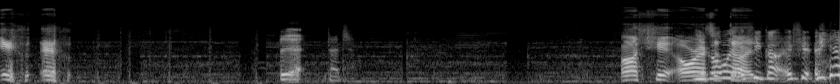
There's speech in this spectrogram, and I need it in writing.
Eh, eh. Yeah, dead. Oh shit, You RS go has in, if died. you got if you yeah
